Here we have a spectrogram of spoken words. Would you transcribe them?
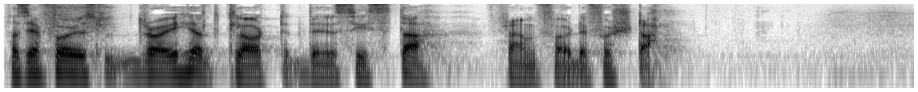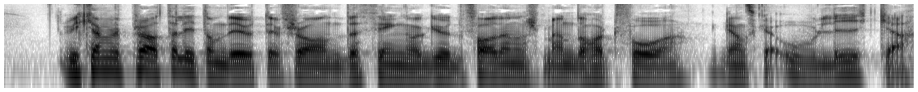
Fast jag föredrar ju helt klart det sista framför det första. Vi kan väl prata lite om det utifrån The Thing och Gudfadern som ändå har två ganska olika.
